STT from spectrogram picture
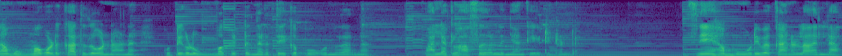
നാം ഉമ്മ കൊടുക്കാത്തത് കൊണ്ടാണ് കുട്ടികൾ ഉമ്മ കിട്ടുന്നിടത്തേക്ക് പോകുന്നതെന്ന് പല ക്ലാസ്സുകളിലും ഞാൻ കേട്ടിട്ടുണ്ട്. സ്നേഹം മൂടി വെക്കാനുള്ളതല്ല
